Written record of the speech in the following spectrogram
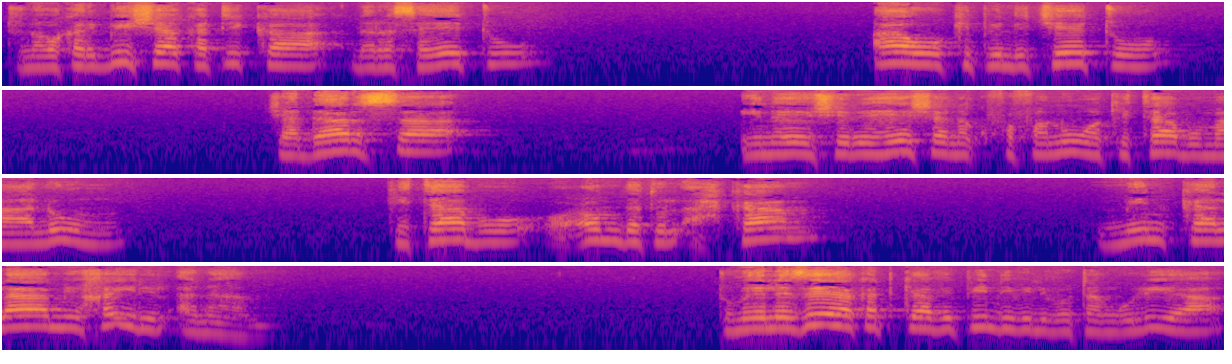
tunawakaribisha katika darasa yetu au kipindi chetu cha darsa inayosherehesha na kufafanua kitabu maalum kitabu umdatu lahkam min kalami khairi lanam tumeelezea katika vipindi vilivyotangulia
